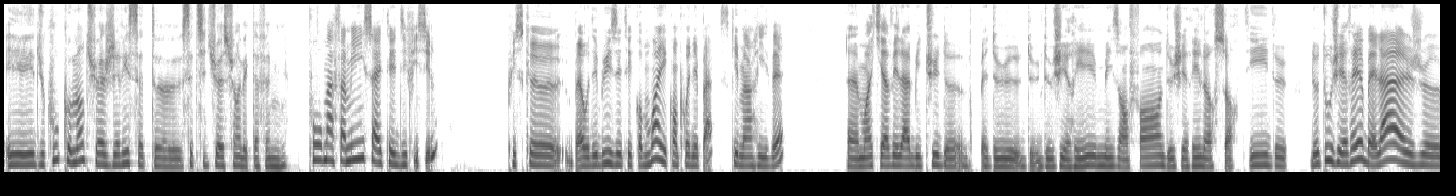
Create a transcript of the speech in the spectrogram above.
Et du coup, comment tu as géré cette, cette situation avec ta famille? Pour ma famille, ça a été difficile puisque ben, au début, ils étaient comme moi, ils ne comprenaient pas ce qui m'arrivait. Euh, moi qui avais l'habitude de, de, de, gérer mes enfants, de gérer leurs sorties, de, de tout gérer, ben là, je,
